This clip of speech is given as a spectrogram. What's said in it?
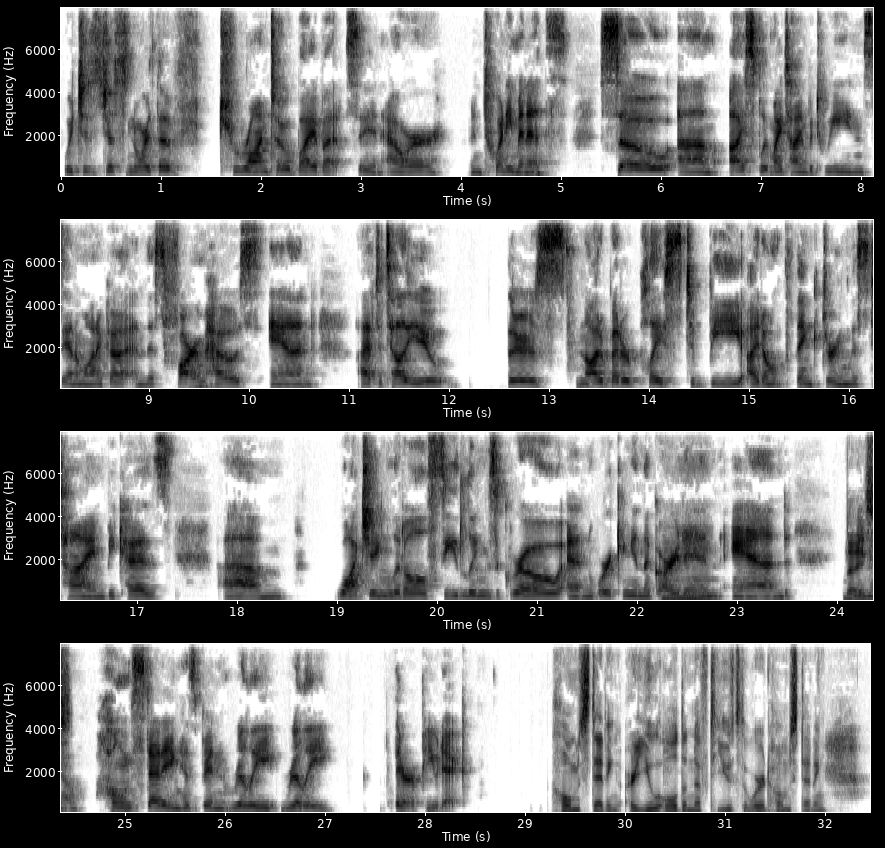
which is just north of Toronto by about say an hour and twenty minutes. So um, I split my time between Santa Monica and this farmhouse, and I have to tell you, there's not a better place to be, I don't think, during this time because um, watching little seedlings grow and working in the garden mm. and nice. you know homesteading has been really really therapeutic homesteading are you old enough to use the word homesteading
